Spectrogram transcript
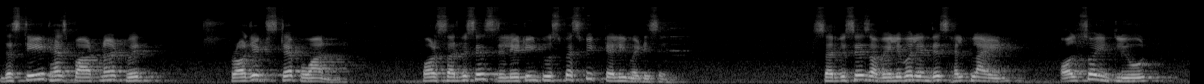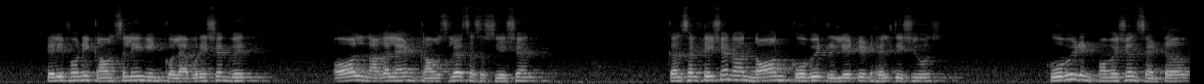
the state has partnered with Project StepOne for services relating to specific telemedicine. Services available in this helpline also include telephonic counseling in collaboration with all Nagaland Counselors Association, consultation on non-COVID related health issues, COVID Information Center,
